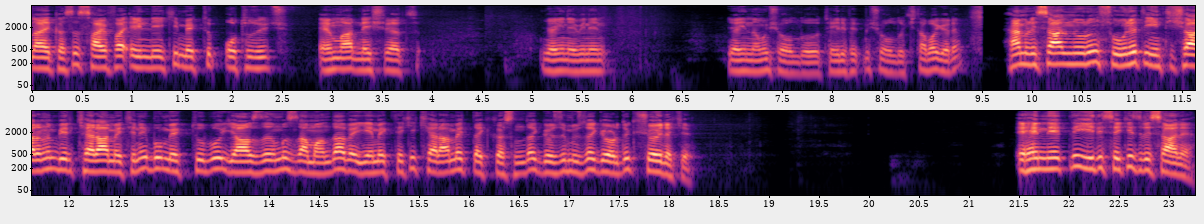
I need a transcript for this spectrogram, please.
layıkası sayfa 52 mektup 33 Envar Neşriyat yayın evinin yayınlamış olduğu, telif etmiş olduğu kitaba göre hem Risale-i Nur'un sunet intişarının bir kerametini bu mektubu yazdığımız zamanda ve yemekteki keramet dakikasında gözümüzde gördük. Şöyle ki ehemmiyetli 7-8 risale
